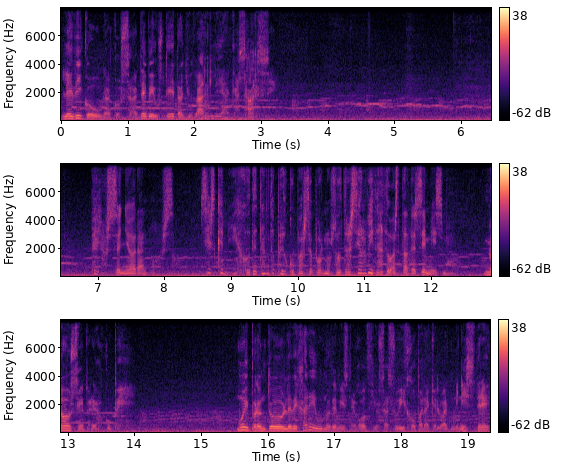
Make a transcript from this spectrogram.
le digo una cosa. Debe usted ayudarle a casarse. Pero, señora Nuss, si es que mi hijo, de tanto preocuparse por nosotras, se ha olvidado hasta de sí mismo. No se preocupe. Muy pronto le dejaré uno de mis negocios a su hijo para que lo administre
